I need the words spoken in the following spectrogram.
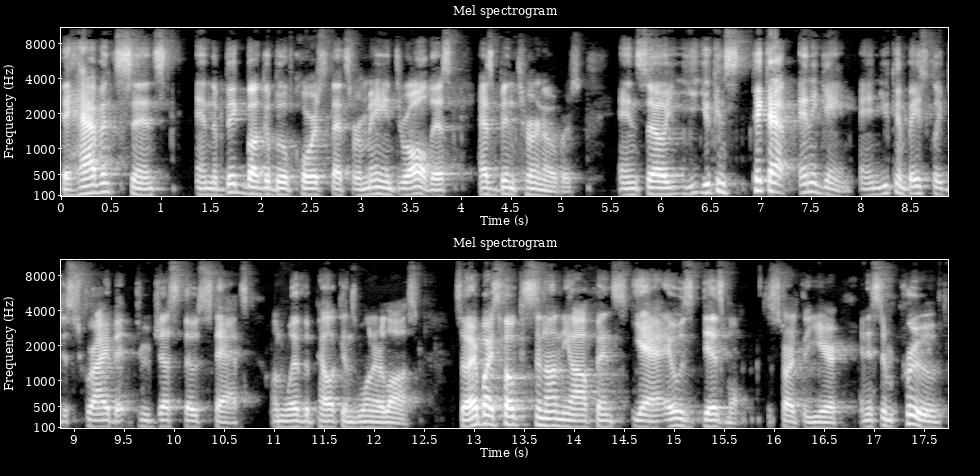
They haven't since. And the big bugaboo, of course, that's remained through all this has been turnovers. And so you, you can pick out any game and you can basically describe it through just those stats on whether the Pelicans won or lost. So everybody's focusing on the offense. Yeah, it was dismal to start the year, and it's improved.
